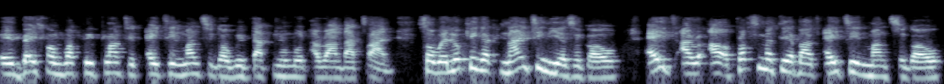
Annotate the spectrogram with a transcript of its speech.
eh, based on what we planted 18 months ago with that new moon around that time. So we're looking at 19 years ago, eight uh, approximately about 18 months ago,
